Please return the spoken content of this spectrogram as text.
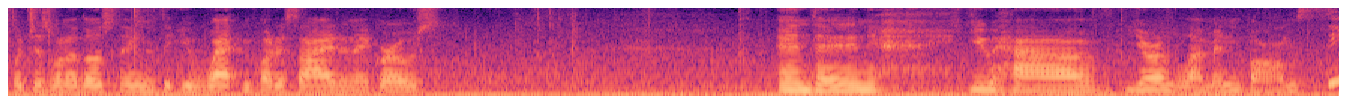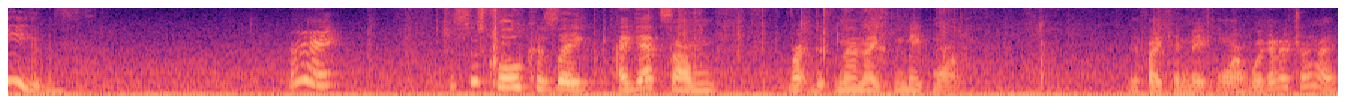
which is one of those things that you wet and put aside and it grows. And then you have your lemon balm seeds. All right. This is cool because, like, I get some, and then I can make more. If I can make more, we're gonna try.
